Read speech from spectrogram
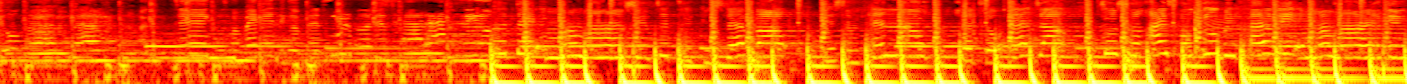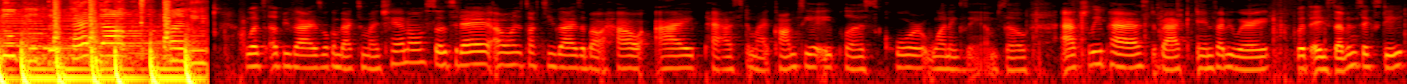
you bad, up you guys? Welcome back to my channel. So today i want to talk to you guys about how i passed my comptia a plus core one exam. So i actually passed back in february with a 760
